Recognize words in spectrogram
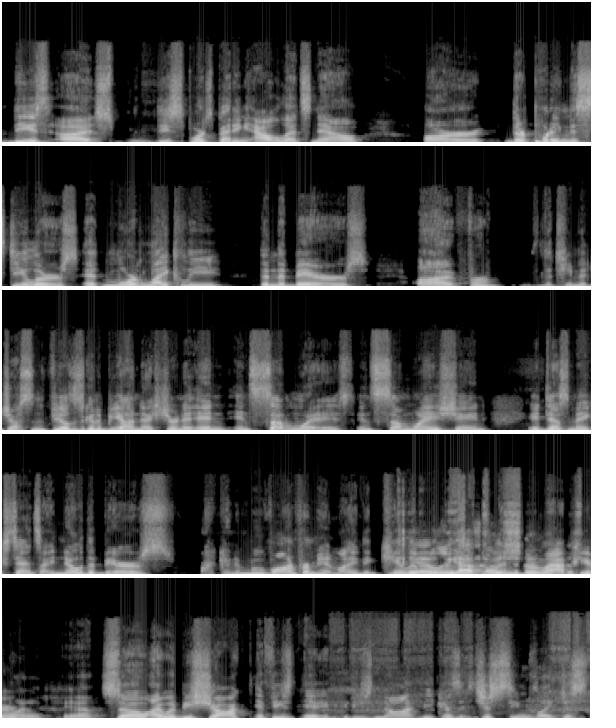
these uh, these sports betting outlets now are they're putting the Steelers at more likely than the Bears uh, for the team that Justin Fields is going to be on next year. And in in some ways, in some ways, Shayne, it does make sense. I know the Bears are going to move on from him. I think Caleb Yeah, Williams have fell to into their lap here. point. Yeah. So I would be shocked if he's if, if he's not because it just seems like just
